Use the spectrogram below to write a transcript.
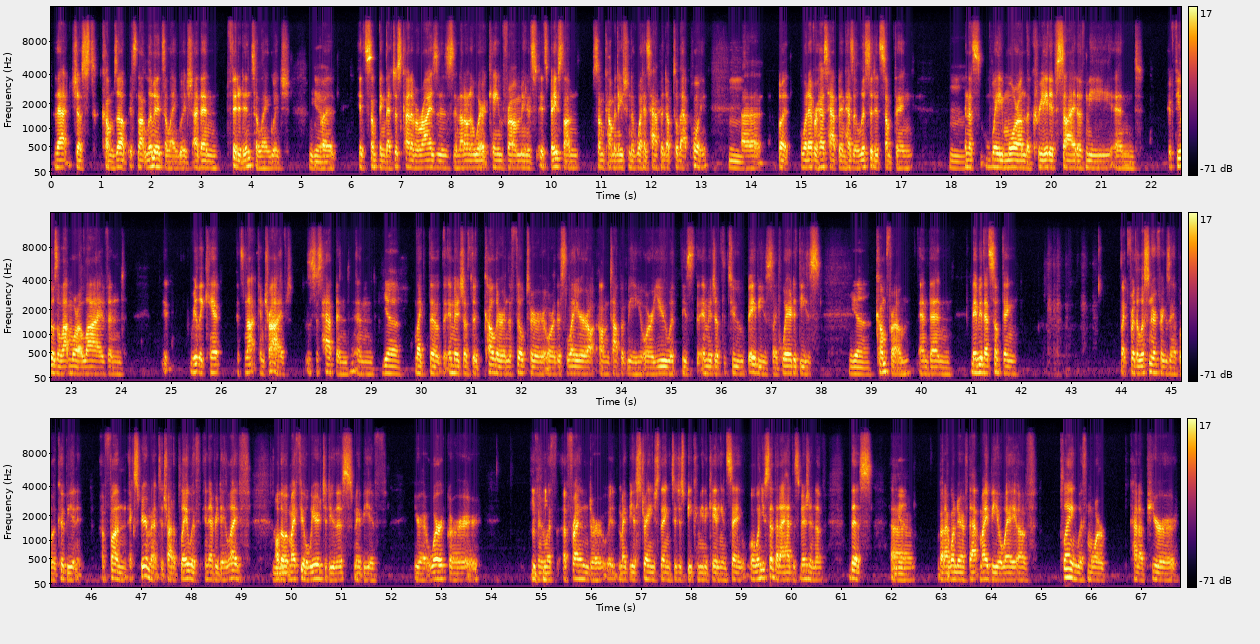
that just comes up. It's not limited to language. I then fit it into language. Yeah. But it's something that just kind of arises and i don't know where it came from. I mean it's it's based on some combination of what has happened up till that point. Hmm. uh, but whatever has happened has elicited something. Hmm. and that's way more on the creative side of me and it feels a lot more alive and it really can't it's not contrived. It's just happened. And yeah. like the the image of the color and the filter or this layer on top of me or you with these the image of the two babies like where did these yeah. come from? And then maybe that's something like for the listener for example it could be an, a fun experiment to try to play with in everyday life. Although mm. it might feel weird to do this maybe if you're at work or even with a friend or it might be a strange thing to just be communicating and say well when you said that i had this vision of this uh, Yeah. but i wonder if that might be a way of playing with more kind of pure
